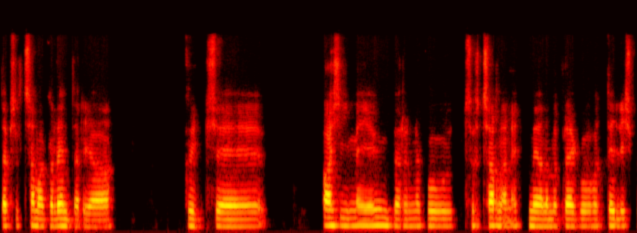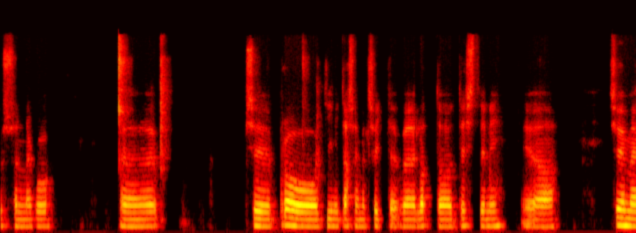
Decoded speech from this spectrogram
täpselt sama kalender ja kõik see asi meie ümber on nagu suht sarnane, et me oleme praegu hotellis, kus on nagu äh, see pro tiimi tasemel sõitev Lotto Destiny ja sööme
